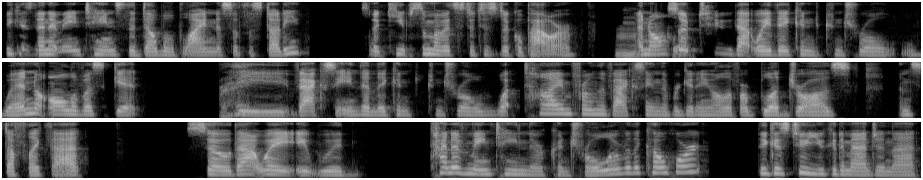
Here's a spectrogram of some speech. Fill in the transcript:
because then it maintains the double blindness of the study. So it keeps some of its statistical power. Mm, and also, cool. too, that way they can control when all of us get right. the vaccine. Then they can control what time from the vaccine that we're getting all of our blood draws and stuff like that. So that way it would kind of maintain their control over the cohort. Because, too, you could imagine that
